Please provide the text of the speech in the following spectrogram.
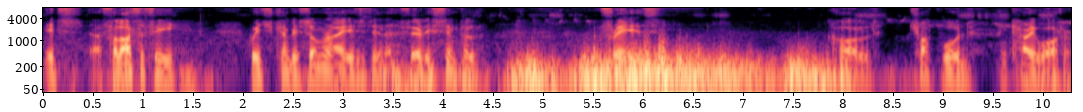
It's a philosophy which can be summarized in a fairly simple phrase called chop wood and carry water.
